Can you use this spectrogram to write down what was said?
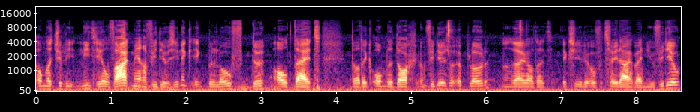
Omdat jullie niet heel vaak meer een video zien. Ik, ik beloofde altijd dat ik om de dag een video zou uploaden. Dan zeg ik altijd ik zie jullie over twee dagen bij een nieuwe video.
